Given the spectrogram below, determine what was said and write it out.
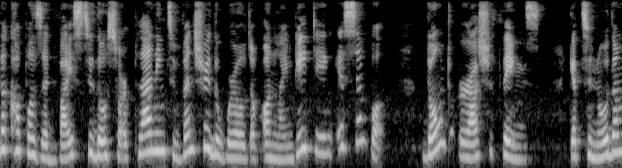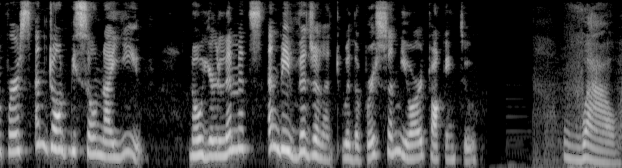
The couple's advice to those who are planning to venture the world of online dating is simple don't rush things. Get to know them first and don't be so naive. Know your limits and be vigilant with the person you are talking to. Wow,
